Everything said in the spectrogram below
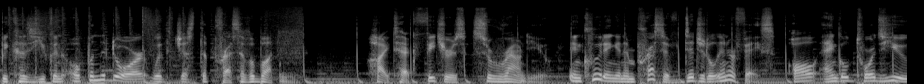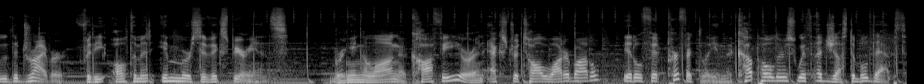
because you can open the door with just the press of a button. High-tech features surround you, including an impressive digital interface, all angled towards you, the driver, for the ultimate immersive experience. Bringing along a coffee or an extra tall water bottle, it'll fit perfectly in the cup holders with adjustable depth.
